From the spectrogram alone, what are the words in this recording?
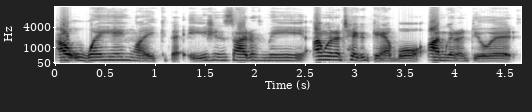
outweighing like the Asian side of me. I'm gonna take a gamble. I'm gonna do it.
